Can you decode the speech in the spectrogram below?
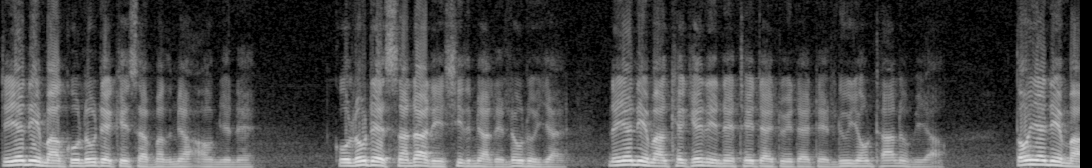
တရက်နေ့မှာကိုလုပ်တဲ့ကိစ္စမှန်သမျှအောင်မြင်တယ်။ ကိုလှုပ်တဲ့စန္ဒတွေရှိသမျှလည်းလှုပ်လို့ရတယ်။နှစ်ရက်နေ့မှာခက်ခဲနေနဲ့ထိတ်တိုက်တွေ့တိုက်တဲ့လူယုံထားလို့မရအောင်။သုံးရက်နေ့မှာ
